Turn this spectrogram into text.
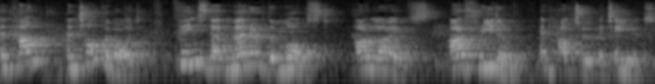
and come and talk about things that matter the most, our lives, our freedom, and how to attain it.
